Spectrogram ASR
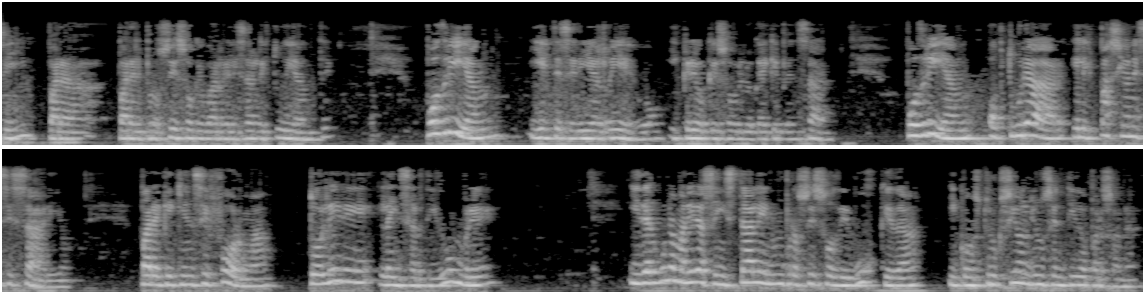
¿sí? para, para el proceso que va a realizar el estudiante, podrían, y este sería el riesgo, y creo que es sobre lo que hay que pensar, podrían obturar el espacio necesario para que quien se forma tolere la incertidumbre y de alguna manera se instale en un proceso de búsqueda y construcción de un sentido personal.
